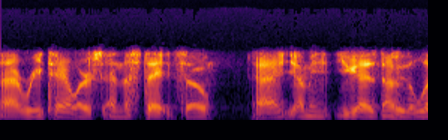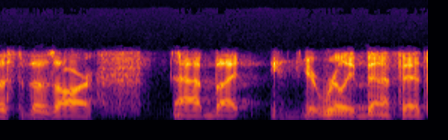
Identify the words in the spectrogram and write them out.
uh, retailers in the state. So, uh, I mean, you guys know who the list of those are, uh, but it really benefits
